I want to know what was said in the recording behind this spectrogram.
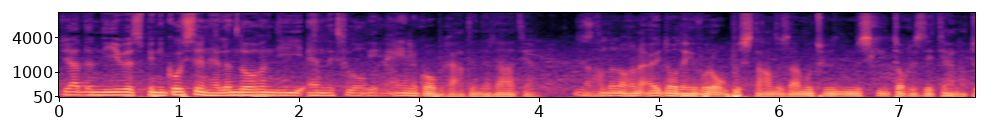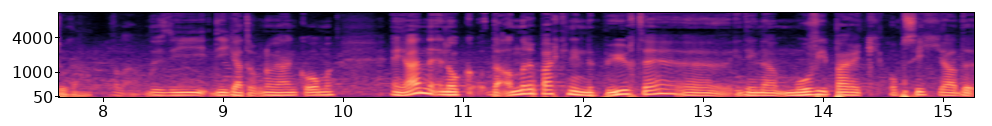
Ja, de nieuwe spinning coaster in Hellendoorn die eindelijk zal open Die eindelijk open gaat, inderdaad, ja. Dus we hadden nog een uitnodiging voor openstaan, dus daar moeten we misschien toch eens dit jaar naartoe gaan. Voilà. Dus die, die gaat ook nog aankomen. En ja, en, ook de andere parken in de buurt. Hè. Uh, ik denk dat Moviepark op zich, ja, de,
